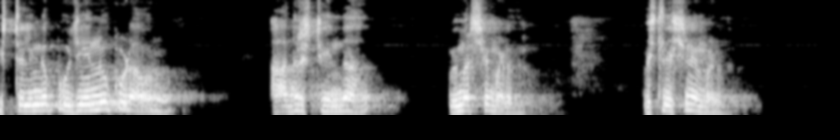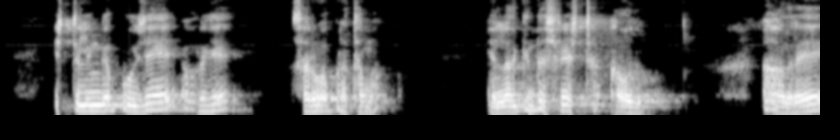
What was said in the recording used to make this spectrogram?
ಇಷ್ಟಲಿಂಗ ಪೂಜೆಯನ್ನು ಕೂಡ ಅವರು ಆ ದೃಷ್ಟಿಯಿಂದ ವಿಮರ್ಶೆ ಮಾಡಿದ್ರು, ವಿಶ್ಲೇಷಣೆ ಮಾಡಿದ್ರು. ಇಷ್ಟಲಿಂಗ ಪೂಜೆ ಅವರಿಗೆ ಸರ್ವಪ್ರಥಮ. ಎಲ್ಲದಕ್ಕಿಂತ ಶ್ರೇಷ್ಠ, ಹೌದು. ಆದರೆ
